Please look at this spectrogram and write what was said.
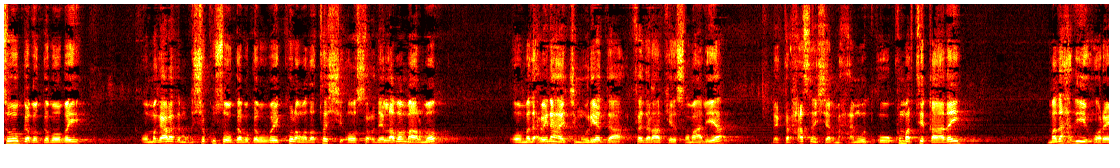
soo gabagaboobay oo magaalada muqdisho ku soo gabagaboobay kulan wadatashi oo socday laba maalmood oo madaxweynaha jamhuuriyadda federaalk ee soomaaliya doctor xasan sheekh maxamuud uu ku marti qaaday madaxdii hore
